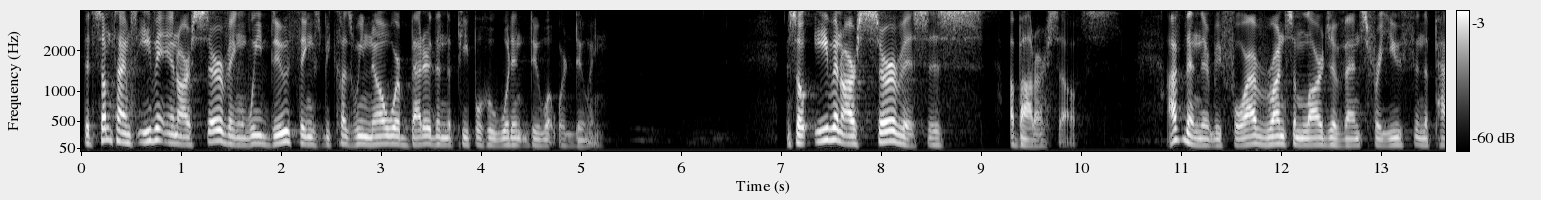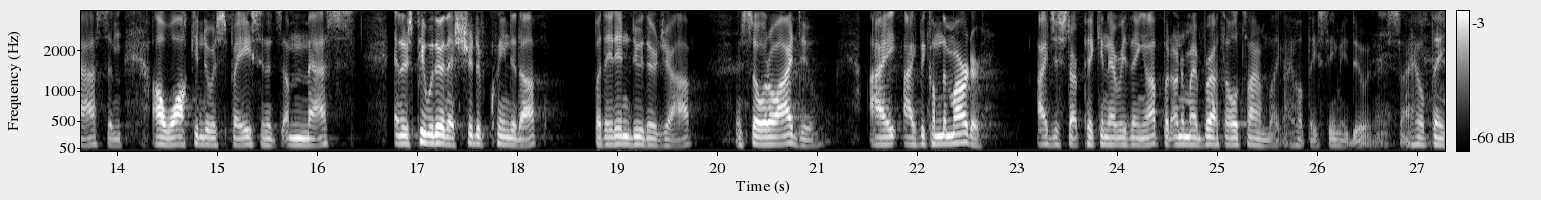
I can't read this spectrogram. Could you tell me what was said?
that sometimes, even in our serving, we do things because we know we're better than the people who wouldn't do what we're doing. And so, even our service is about ourselves. I've been there before. I've run some large events for youth in the past, and I'll walk into a space and it's a mess. And there's people there that should have cleaned it up but they didn't do their job. And so what do I do? I, I become the martyr. I just start picking everything up, but under my breath the whole time, I'm like, I hope they see me doing this. I hope they,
